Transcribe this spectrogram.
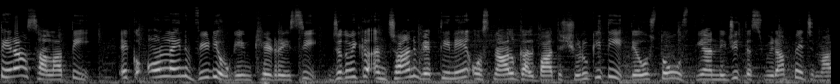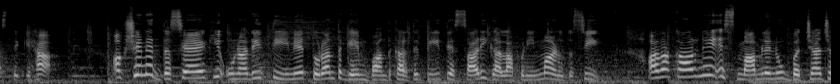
13 ਸਾਲਾ ਧੀ ਇੱਕ ਆਨਲਾਈਨ ਵੀਡੀਓ ਗੇਮ ਖੇਡ ਰਹੀ ਸੀ। ਜਦੋਂ ਇੱਕ ਅਣਜਾਣ ਵਿਅਕਤੀ ਨੇ ਉਸ ਨਾਲ ਗੱਲਬਾਤ ਸ਼ੁਰੂ ਕੀਤੀ ਤੇ ਉਸ ਤੋਂ ਉਸ ਦੀਆਂ ਨਿੱਜੀ ਤਸਵੀਰਾਂ ਭੇਜਣ ਵਾਸਤੇ ਕਿਹਾ। ਅਕਸ਼ੇ ਨੇ ਦੱਸਿਆ ਹੈ ਕਿ ਉਹਨਾਂ ਦੀ ਧੀ ਨੇ ਤੁਰੰਤ ਗੇਮ ਬੰਦ ਕਰ ਦਿੱਤੀ ਤੇ ਸਾਰੀ ਗੱਲ ਆਪਣੀ ਮਾਂ ਨੂੰ ਦੱਸੀ। ਅਦਾਕਾਰ ਨੇ ਇਸ ਮਾਮਲੇ ਨੂੰ ਬੱਚਿਆਂ 'ਚ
